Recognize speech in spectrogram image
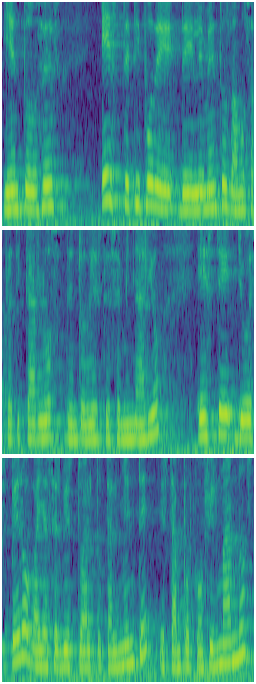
Y entonces, este tipo de, elementos vamos a platicarlos dentro de este seminario. Este yo espero vaya a ser virtual totalmente, están por confirmarnos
